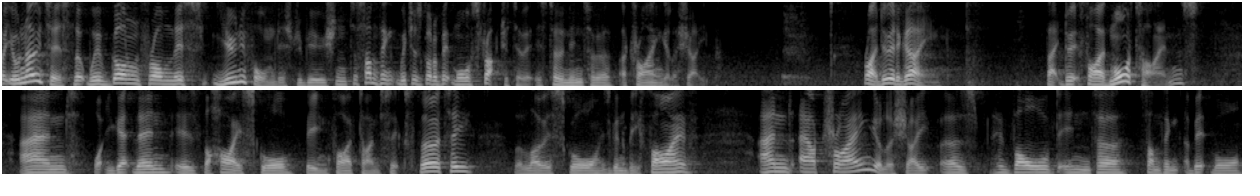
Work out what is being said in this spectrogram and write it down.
But you'll notice that we've gone from this uniform distribution to something which has got a bit more structure to it. It's turned into a, a triangular shape. Right, do it again. In fact, do it five more times, and what you get then is the highest score being 5 times 6, 30. The lowest score is going to be 5. And our triangular shape has evolved into something a bit more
